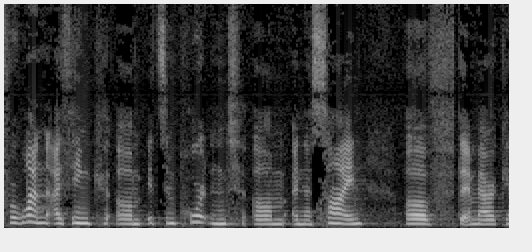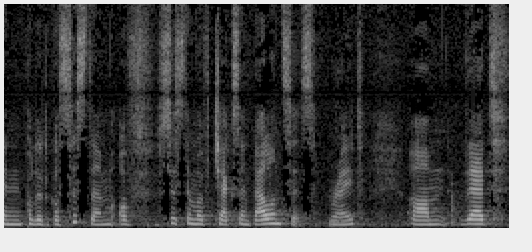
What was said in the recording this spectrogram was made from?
for one, I think um, it's important um, and a sign of the American political system, of system of checks and balances, right? Um, that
